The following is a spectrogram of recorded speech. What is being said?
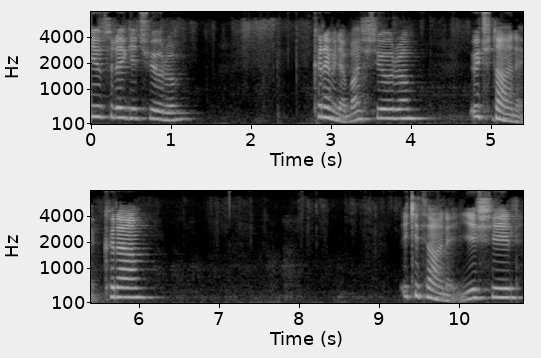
Bir süre geçiyorum. Krem ile başlıyorum. 3 tane krem. 2 tane yeşil.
